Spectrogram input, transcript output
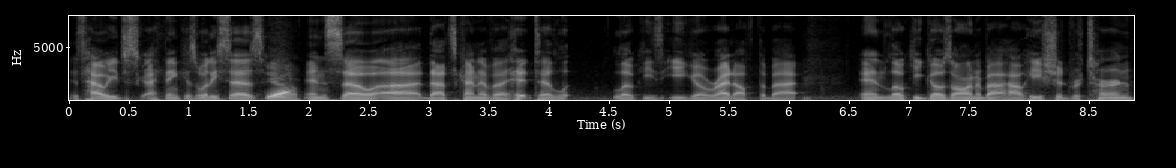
is how he just, I think, is what he says. Yeah. And so uh, that's kind of a hit to L- Loki's ego right off the bat. And Loki goes on about how he should return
